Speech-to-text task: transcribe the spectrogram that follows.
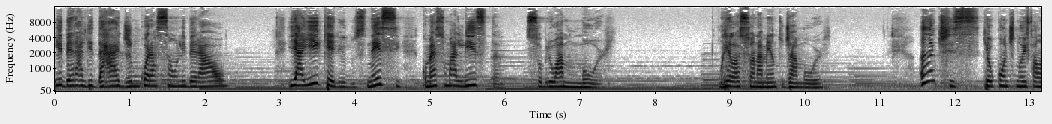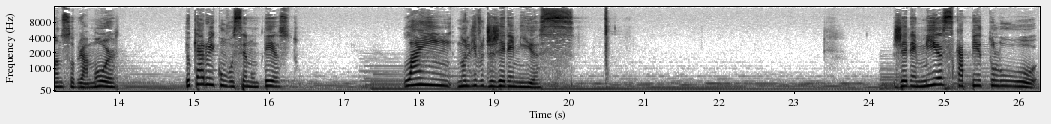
Liberalidade, um coração liberal. E aí, queridos, nesse começa uma lista sobre o amor. O relacionamento de amor. Antes que eu continue falando sobre o amor, eu quero ir com você num texto lá em, no livro de Jeremias. Jeremias capítulo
